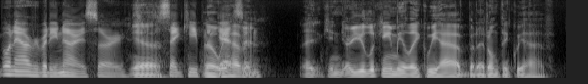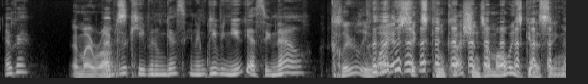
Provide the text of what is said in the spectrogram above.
Well, now everybody knows. Sorry. Yeah. just say keep no, them we guessing. haven't. Uh, can, are you looking at me like we have? But I don't think we have. Okay, Am I wrong? I'm just keeping them guessing. I'm keeping you guessing now. Clearly, well, I have six concussions. I'm always guessing.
